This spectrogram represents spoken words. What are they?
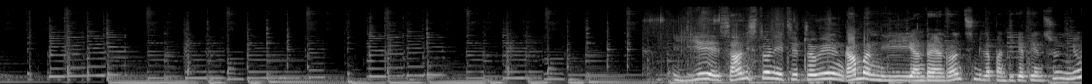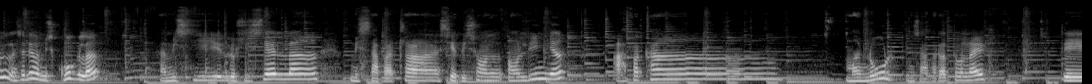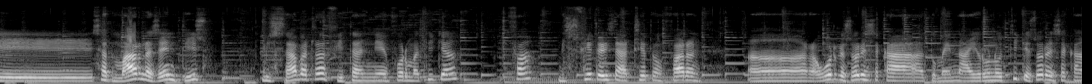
Ie, zany izy toa nieritreritra hoe angamba ny andray andro any tsy mila mpandika teny intsony ny olona satria efa misy Google, ah, misy logiciel, ah, misy zavatra service en, en ligne ah, afaka manoro ny zavatra ataonay. Dia sady marina izay ny diso, misy zavatra vitan'ny informatika fa misy fetra izy hatreto amin'ny farany. Ah, raha ohatra zao resaka domaine aéronautique zao resaka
